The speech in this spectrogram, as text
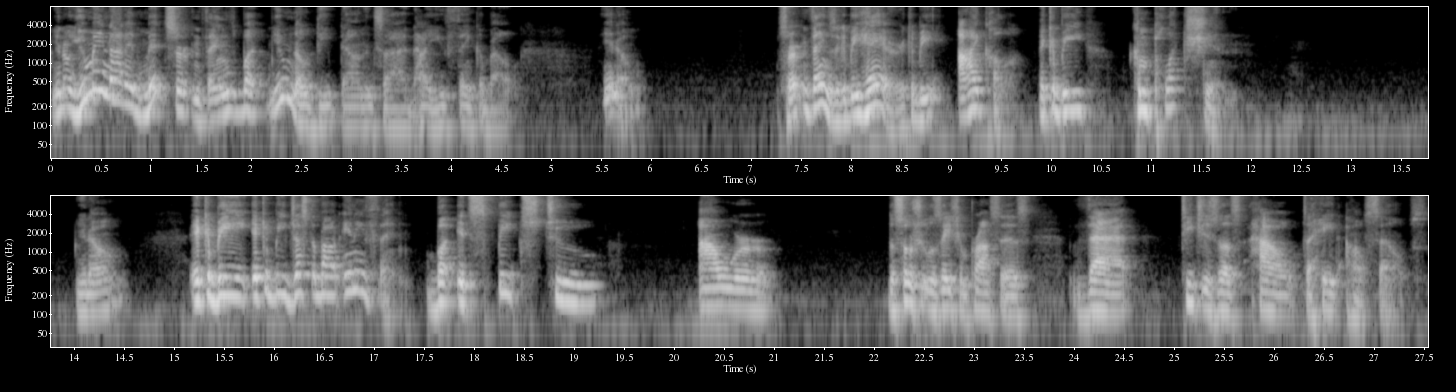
You know, you may not admit certain things, but you know deep down inside how you think about, you know, certain things. It could be hair, it could be eye color, it could be complexion. You know, it could be it could be just about anything, but it speaks to our the socialization process that teaches us how to hate ourselves.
